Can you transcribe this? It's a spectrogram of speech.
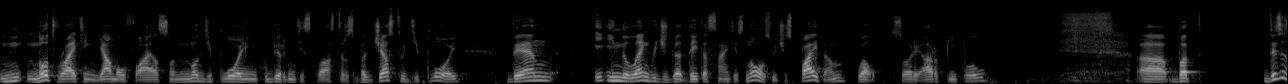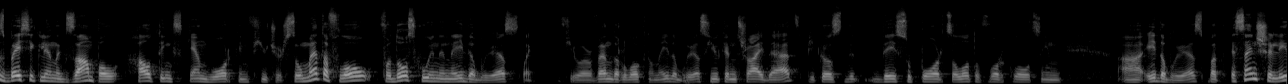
not writing YAML files or not deploying Kubernetes clusters, but just to deploy, then in the language that data scientist knows, which is Python, well, sorry, R people. Uh, but this is basically an example how things can work in future. So Metaflow, for those who in an AWS, like if you are vendor locked on AWS, you can try that because th they support a lot of workloads in uh, AWS. But essentially,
